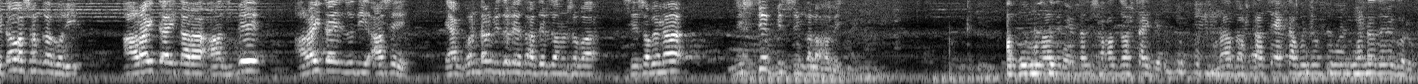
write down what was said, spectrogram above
এটাও আশঙ্কা করি আড়াইটায় তারা আসবে আড়াইটায় যদি আসে এক ঘণ্টার ভিতরে তাদের জনসভা শেষ হবে না নিশ্চিত বিশৃঙ্খলা হবে। সকাল দশটায় ওনারা দশটাতে একটা পর্যন্ত তিন ঘণ্টা ধরে করুক।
